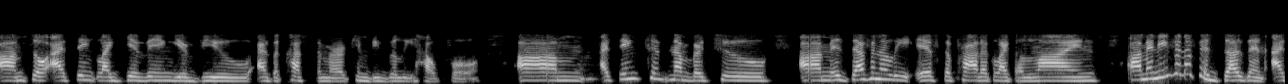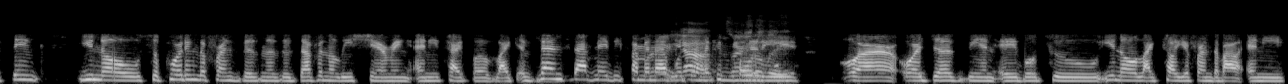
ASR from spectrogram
Um, so I think like giving your view as a customer can be really helpful. Um, I think tip number two um, is definitely if the product like aligns. Um, and even if it doesn't, I think you know, supporting the friends business is definitely sharing any type of like events mm-hmm. that may be coming up within yeah, the community. Totally or or just being able to you know like tell your friends about any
